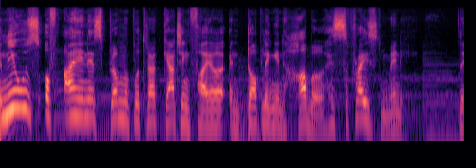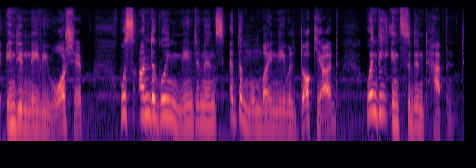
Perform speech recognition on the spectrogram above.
The news of INS Brahmaputra catching fire and toppling in harbour has surprised many. The Indian Navy warship was undergoing maintenance at the Mumbai Naval Dockyard when the incident happened.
